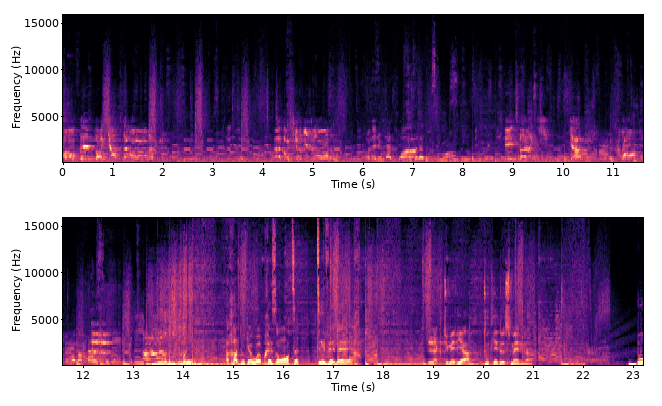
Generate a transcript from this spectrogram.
En antenne dans 15 secondes. Attention 10 secondes. On allume la 3, la 12 secondes. Et 5, 4, 3, Tout le monde en place. 2, 1. Radio Kawa présente TVNR. L'actu média, toutes les deux semaines.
